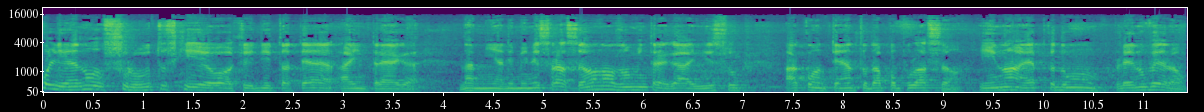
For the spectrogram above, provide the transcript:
colhendo os frutos que eu acredito até a entrega da minha administração, nós vamos entregar isso a contento da população. E na época de um pleno verão.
